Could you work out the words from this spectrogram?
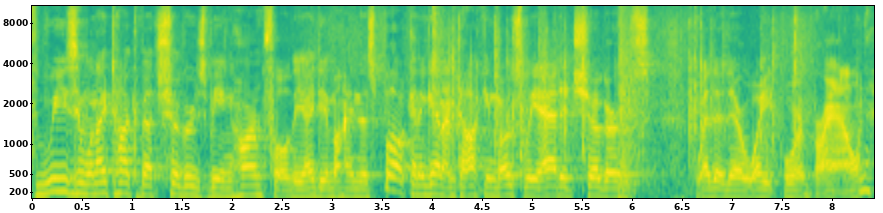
The reason when I talk about sugars being harmful, the idea behind this book, and again I'm talking mostly added sugars, whether they're white or brown,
